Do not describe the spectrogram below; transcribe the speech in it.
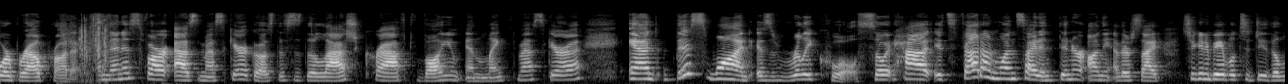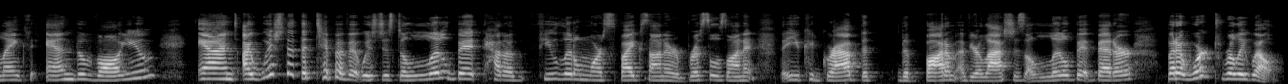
for brow products. And then as far as mascara goes, this is the Lash Craft Volume and Length Mascara. And this wand is really cool. So it had, it's fat on one side and thinner on the other side. So you're gonna be able to do the length and the volume. And I wish that the tip of it was just a little bit, had a few little more spikes on it or bristles on it that you could grab the, the bottom of your lashes a little bit better, but it worked really well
